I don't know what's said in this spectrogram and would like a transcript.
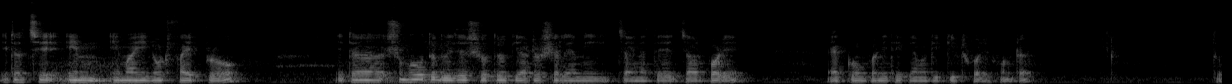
এটা হচ্ছে M MI note five pro এটা সম্ভবত দুই হাজার সতেরো কি আঠারো সালে আমি চায়নাতে যাওয়ার পরে এক কোম্পানি থেকে আমাকে গিফট করে ফোনটা। তো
